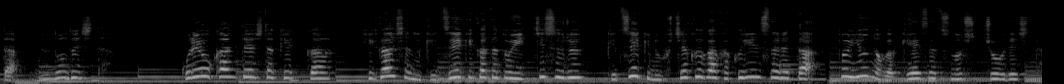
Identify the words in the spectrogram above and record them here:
た布でした。これを鑑定した結果被害者の血液型と一致する血液の付着が確認されたというのが警察の主張でした。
